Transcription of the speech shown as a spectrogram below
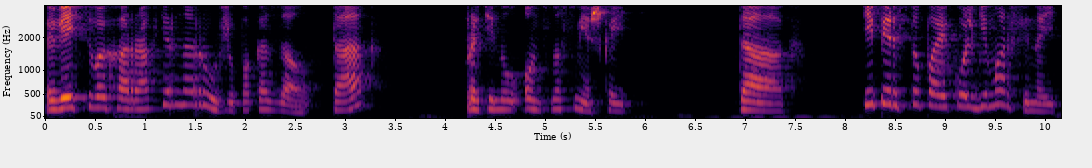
«Весь свой характер наружу показал, так?» Протянул он с насмешкой. «Так, теперь ступай к Ольге Марфиной,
